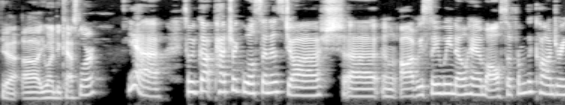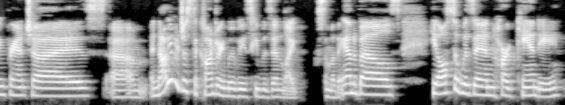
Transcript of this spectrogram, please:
yeah. Uh, you want to do cast Laura? Yeah. So we've got Patrick Wilson as Josh. Uh, and obviously we know him also from the Conjuring franchise. Um, and not even just the Conjuring movies. He was in like some of the Annabelles. He also was in Hard Candy.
